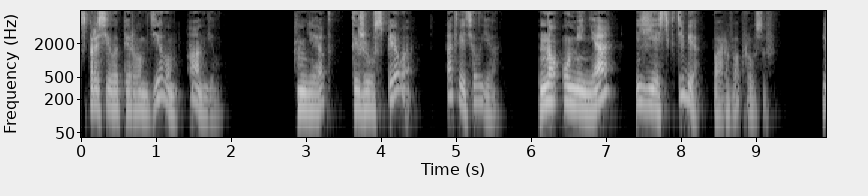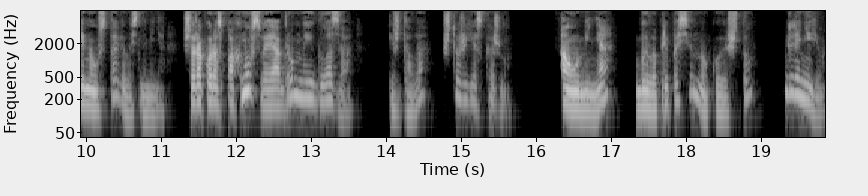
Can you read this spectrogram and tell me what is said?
Спросила первым делом ангел. «Нет, ты же успела?» Ответил я. «Но у меня есть к тебе пара вопросов». Лина уставилась на меня, широко распахнув свои огромные глаза, и ждала, что же я скажу. А у меня было припасено кое-что для нее.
